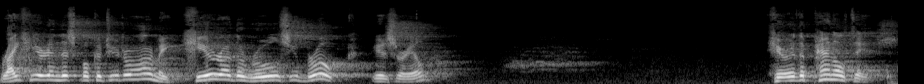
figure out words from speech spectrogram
Right here in this book of Deuteronomy, here are the rules you broke, Israel. Here are the penalties.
